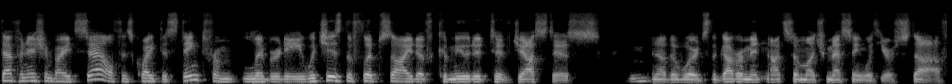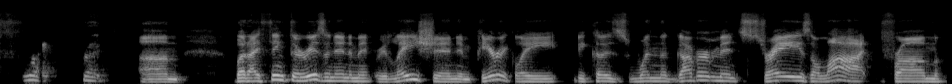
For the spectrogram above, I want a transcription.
definition by itself is quite distinct from liberty, which is the flip side of commutative justice. Mm-hmm. In other words, the government not so much messing with your stuff. Right, right. Um, but I think there is an intimate relation empirically because when the government strays a lot from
